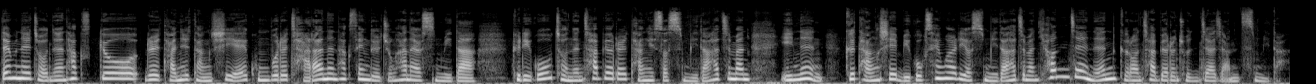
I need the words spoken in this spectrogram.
때문에 저는 학교를 다닐 당시에 공부를 잘하는 학생들 중 하나였습니다. 그리고 저는 차별을 당했었습니다. 하지만 이는 그 당시의 미국 생활이었습니다. 하지만 현재는 그런 차별은 존재하지 않습니다.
